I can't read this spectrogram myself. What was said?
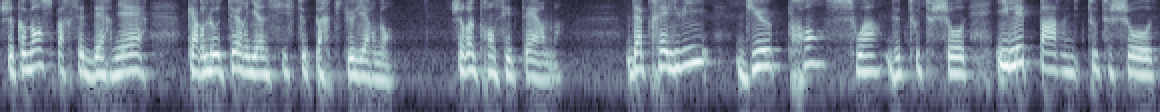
Je commence par cette dernière, car l'auteur y insiste particulièrement. Je reprends ces termes. D'après lui, Dieu prend soin de toutes choses, il épargne toutes choses,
